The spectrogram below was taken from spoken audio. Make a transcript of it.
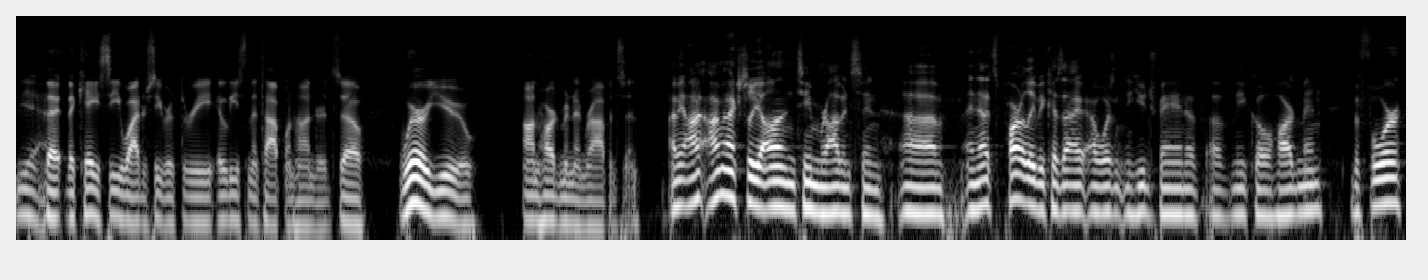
Yeah. the the KC wide receiver three at least in the top one hundred? So where are you on Hardman and Robinson? I mean, I, I'm actually on Team Robinson, um, and that's partly because I, I wasn't a huge fan of, of Mecole Hardman before.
